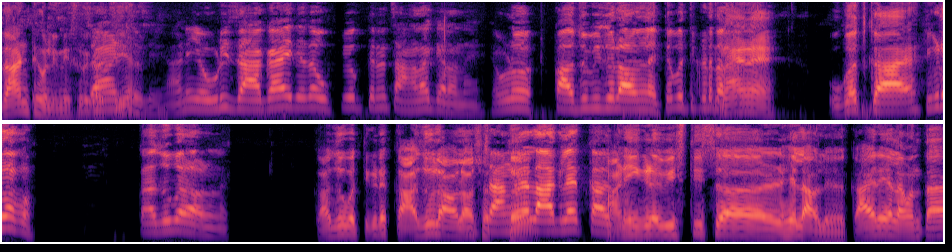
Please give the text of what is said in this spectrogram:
जाण ठेवली जाण निसर्गाची ठेवली. आणि एवढी जागा आहे त्याचा उपयोग त्याने चांगला केला नाही एवढं काजू बिजू लावलं नाही ते पण तिकडे नाही उगत काय तिकडे दाखव काजू पण लावलं नाही काजू तिकडे काजू लावला चांगल्या शकतो लागल्यात काजू. आणि इकडे वीस तीस अं, हे लावले. काय रे याला म्हणता?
